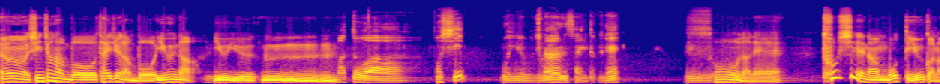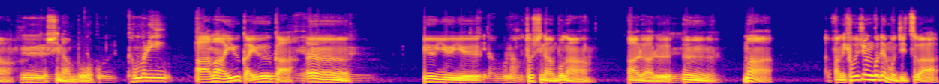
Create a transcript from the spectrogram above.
ううん。身長なんぼ体重なんぼ言うな。うん。言う言ううんうんうんうん。あとは、年も言うもんね。何歳とかね。うん。そうだね。年でなんぼって言うかな？うん。年なんぼ？あんまりあまあ言うか言うか。うんうん。うん。言う。言う言う年なんぼなん？あるある。うん。まああの標準語でも実は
